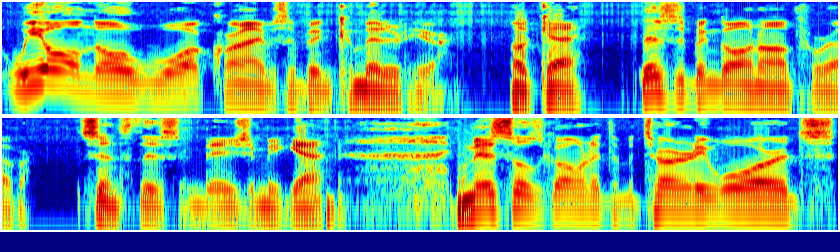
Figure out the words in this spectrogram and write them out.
we all know war crimes have been committed here. Okay, this has been going on forever since this invasion began. Missiles going into maternity wards,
